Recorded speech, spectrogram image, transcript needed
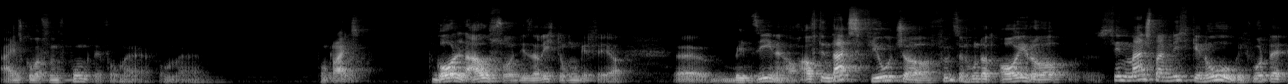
1,5 Punkte vom, äh, vom, äh, vom Preis. Gold auch so in dieser Richtung ungefähr. Benzin auch. Auf den DAX Future 1500 Euro sind manchmal nicht genug. Ich würde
